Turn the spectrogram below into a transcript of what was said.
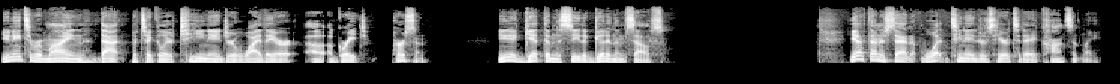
You need to remind that particular teenager why they are a, a great person. You need to get them to see the good in themselves. You have to understand what teenagers hear today constantly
